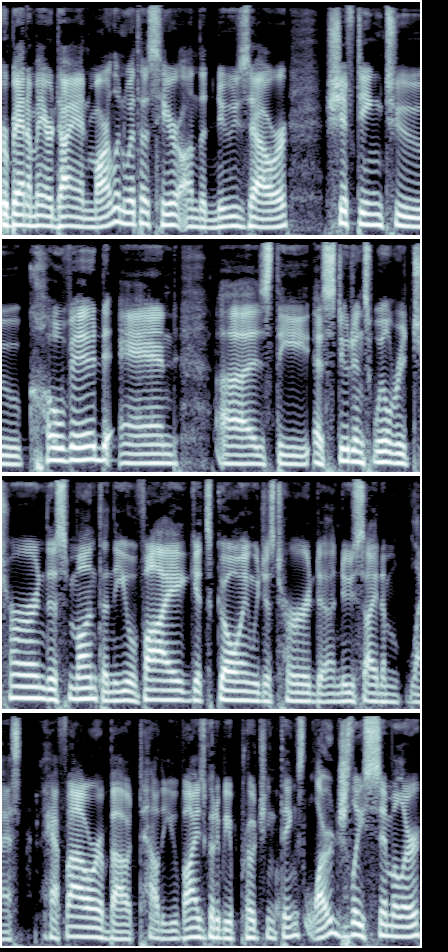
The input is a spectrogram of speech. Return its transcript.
Urbana Mayor Diane Marlin with us here on the News Hour, shifting to COVID and uh, as the as students will return this month and the U of I gets going. We just heard a news item last half hour about how the U of I is going to be approaching things largely similar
